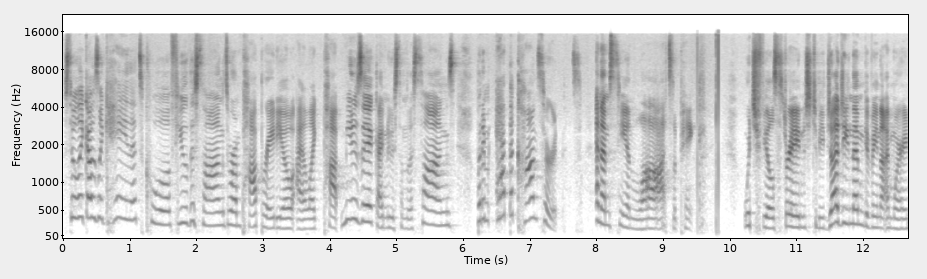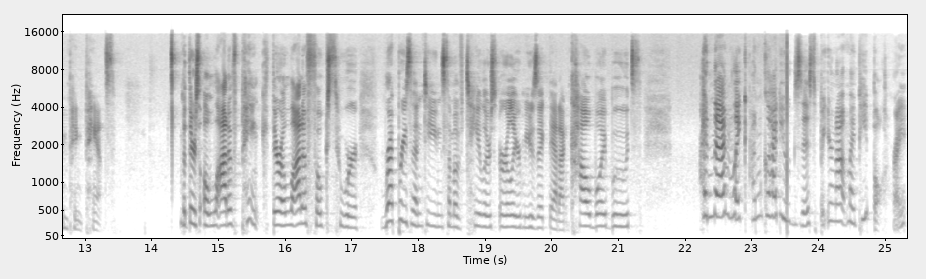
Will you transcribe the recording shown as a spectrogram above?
So like I was like, hey, that's cool. A few of the songs were on pop radio. I like pop music. I knew some of the songs, but I'm at the concerts and I'm seeing lots of pink, which feels strange to be judging them given I'm wearing pink pants. But there's a lot of pink. There are a lot of folks who were representing some of Taylor's earlier music. They had on cowboy boots. And then I'm like, I'm glad you exist, but you're not my people, right?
